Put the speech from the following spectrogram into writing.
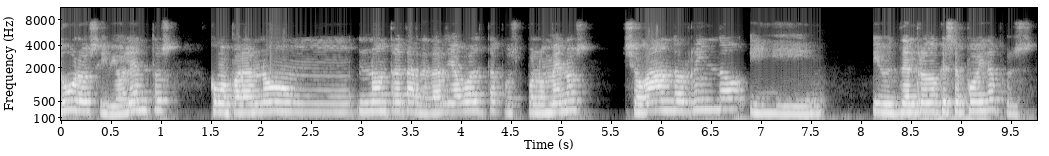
duros e violentos, como para non, non tratar de darlle a volta, pois polo menos xogando, rindo e, e dentro do que se poida, pois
